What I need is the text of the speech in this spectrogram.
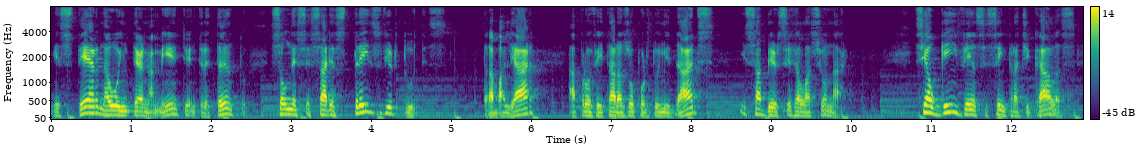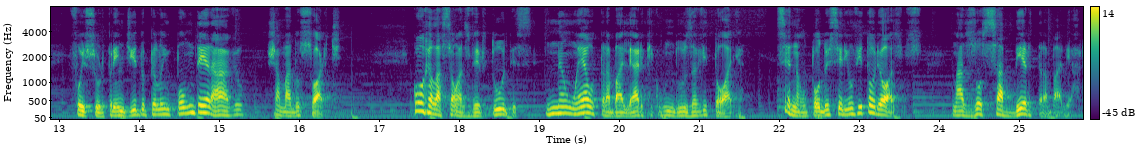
externa ou internamente, entretanto, são necessárias três virtudes: trabalhar, aproveitar as oportunidades e saber se relacionar. Se alguém vence sem praticá-las, foi surpreendido pelo imponderável chamado sorte. Com relação às virtudes, não é o trabalhar que conduz à vitória, senão todos seriam vitoriosos, mas o saber trabalhar.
